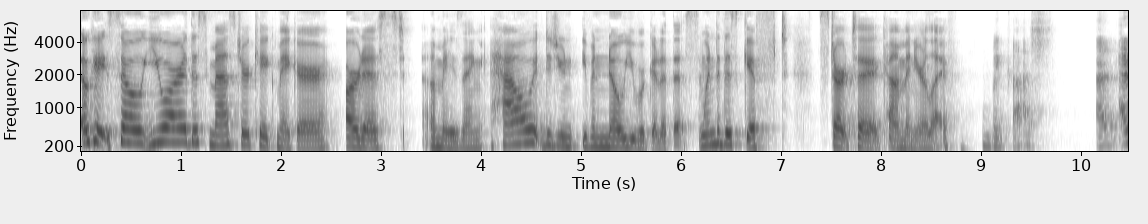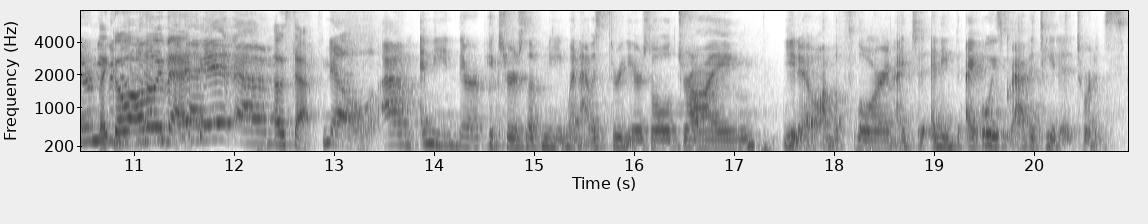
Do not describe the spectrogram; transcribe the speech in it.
okay, so you are this master cake maker, artist, amazing. How did you even know you were good at this? When did this gift start to come in your life? Oh my gosh. I, I don't like even go all the way back. Um, oh, stop. No, um, I mean there are pictures of me when I was three years old drawing, you know, on the floor, and I just, any I always gravitated towards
